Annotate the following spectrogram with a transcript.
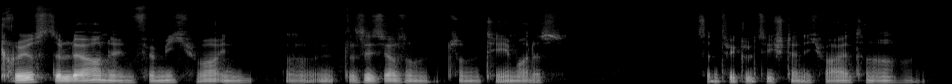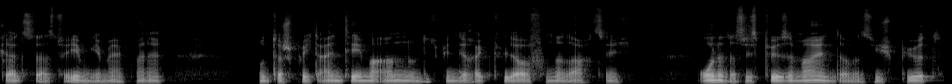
größte Learning für mich war in, also das ist ja so ein, so ein Thema, das, das entwickelt sich ständig weiter. Gerade hast du eben gemerkt, meine Mutter spricht ein Thema an und ich bin direkt wieder auf 180. Ohne dass sie es böse meint, aber sie spürt,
